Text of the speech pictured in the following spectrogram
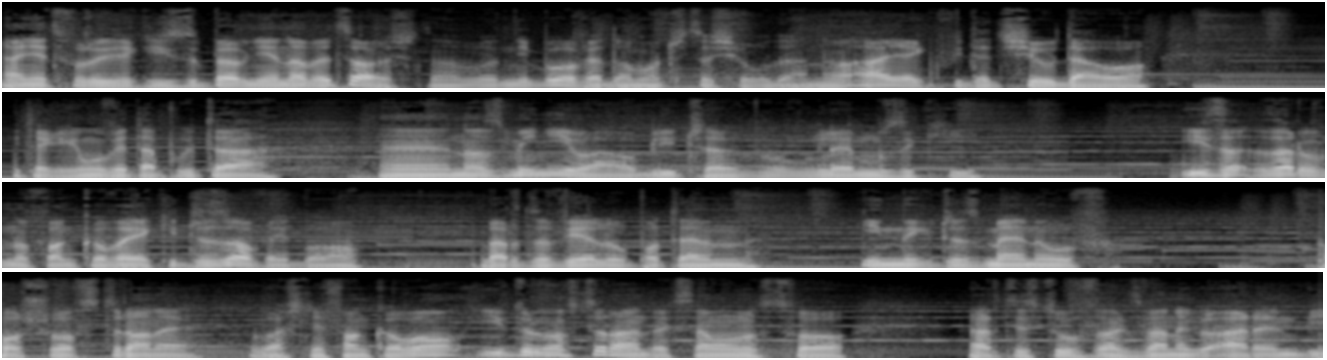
a nie tworzyć jakieś zupełnie nowe coś, no bo nie było wiadomo, czy to się uda. No a jak widać się udało i tak jak mówię, ta płyta e, no zmieniła oblicze w ogóle muzyki i za, zarówno funkowej, jak i jazzowej, bo bardzo wielu potem innych jazzmenów poszło w stronę właśnie funkową i w drugą stronę tak samo mnóstwo artystów tak zwanego R&B,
